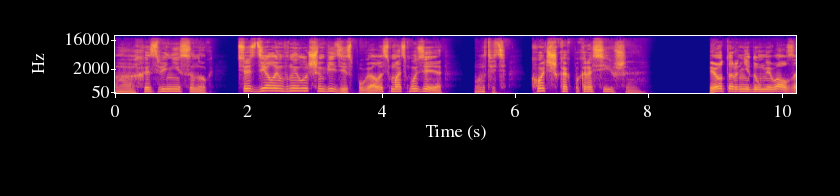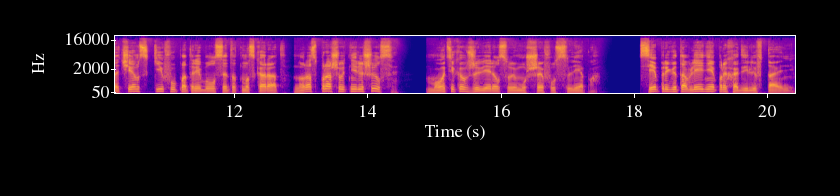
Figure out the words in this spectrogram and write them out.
«Ах, извини, сынок, все сделаем в наилучшем виде», — испугалась мать музея. «Вот ведь, хочешь, как покрасившая». Петр недоумевал, зачем Скифу потребовался этот маскарад, но расспрашивать не решился. Мотиков же верил своему шефу слепо. Все приготовления проходили в тайне.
